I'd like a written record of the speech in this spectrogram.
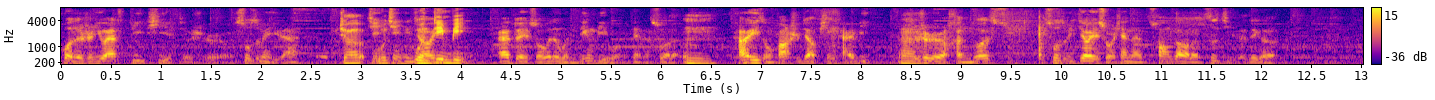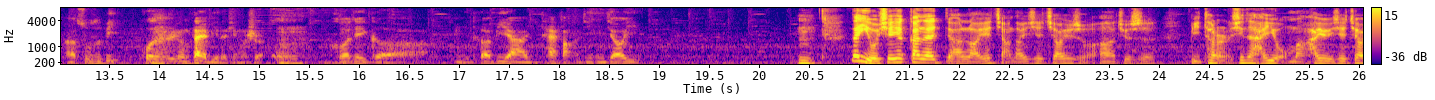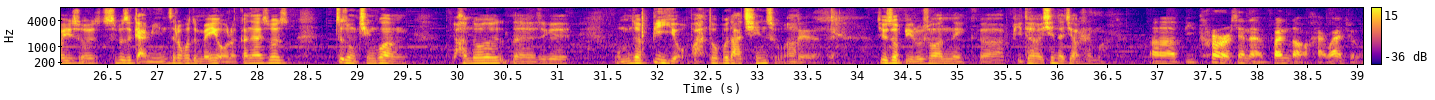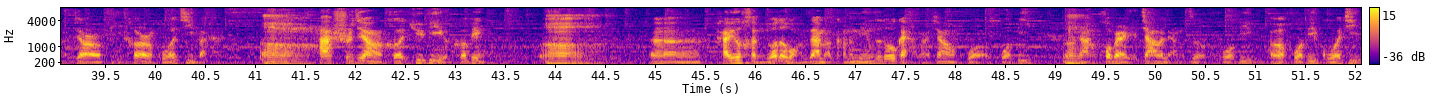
或者是 USDT，就是数字美元，交进进行稳定币。哎，对，所谓的稳定币，我们现在说的，嗯，还有一种方式叫平台币，就是很多数数字币交易所现在创造了自己的这个呃数字币，或者是用代币的形式，嗯，和这个比特币啊、以太坊进行交易。嗯，那有些刚才啊老爷讲到一些交易所啊，就是比特尔，现在还有吗？还有一些交易所是不是改名字了或者没有了？刚才说这种情况，很多呃这个我们的币友吧都不大清楚啊。对对对。就说，比如说那个比特现在叫什么？呃，比特尔现在搬到海外去了，叫比特尔国际版。啊，它实际上和 GB 合并。啊，呃，还有很多的网站吧，可能名字都改了，像火火币，然后后边也加了两个字火币，呃，火币国际，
